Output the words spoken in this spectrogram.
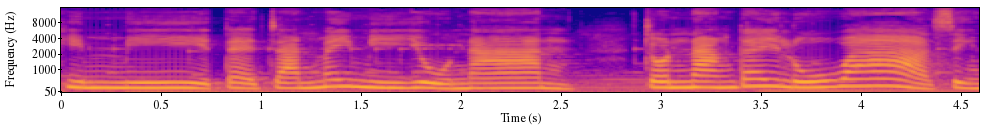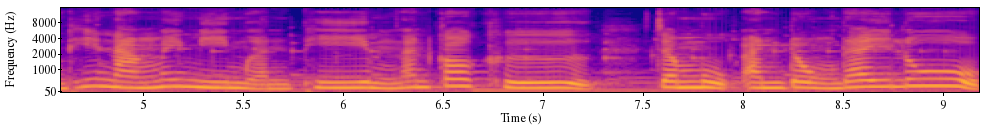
พิมพ์มี แต่จันไม่มีอยู่นาน จนนางได้รู้ว่าสิ่งที่นางไม่มีเหมือนพิมพ์ นั่นก็คือ จมูกอันโด่งได้รูป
